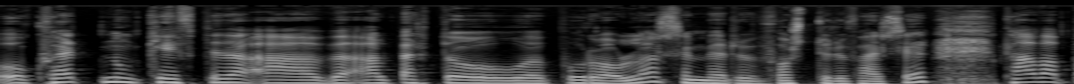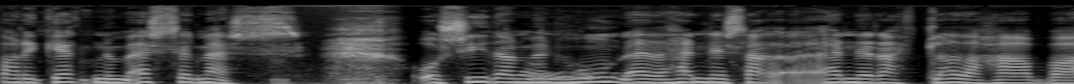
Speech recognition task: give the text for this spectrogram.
og hvern hún kefti það af Alberto Burola sem er fórstur í fæsir, það var bara í gegnum SMS og síðan mun hún eða henni henni, henni er ætlað að hafa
